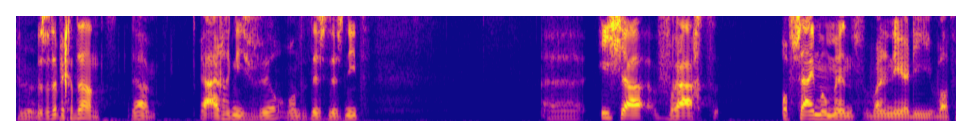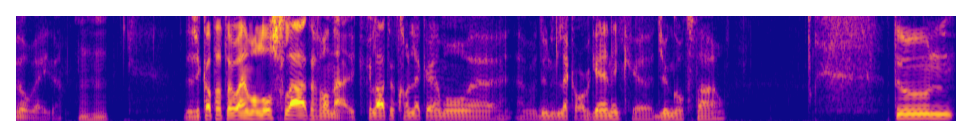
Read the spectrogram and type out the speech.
Ja. Dus wat heb je gedaan? Ja, ja, eigenlijk niet zoveel. Want het is dus niet... eh, Isha vraagt op zijn moment wanneer hij wat wil weten. Mhm. Dus ik had dat al helemaal losgelaten van... Nou, ik laat het gewoon lekker helemaal... eh, we doen het lekker organic, eh, jungle style. Toen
